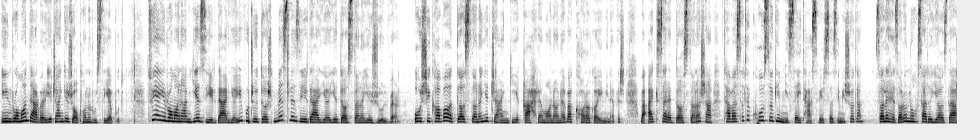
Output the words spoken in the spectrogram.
این رمان درباره جنگ ژاپن و روسیه بود. توی این رمان هم یه زیردریایی وجود داشت مثل زیردریایی داستانای ژول ورن. اوشیکاوا داستانای جنگی، قهرمانانه و کاراگایی می نوشت و اکثر داستاناش هم توسط کوسوگی میسی تصویر سازی می شدن. سال 1911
